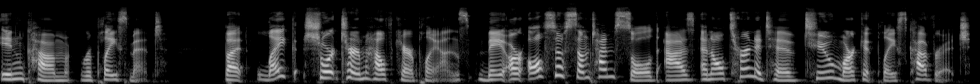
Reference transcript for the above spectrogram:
income replacement. But like short term healthcare plans, they are also sometimes sold as an alternative to marketplace coverage.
